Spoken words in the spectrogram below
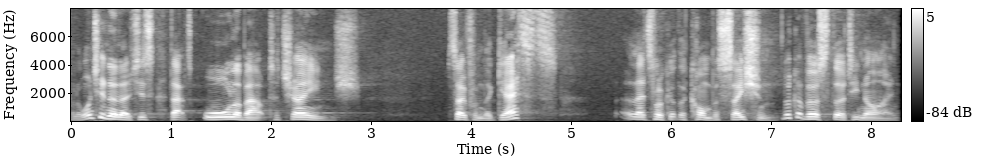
But I want you to notice that's all about to change. So, from the guests, let's look at the conversation. Look at verse 39.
